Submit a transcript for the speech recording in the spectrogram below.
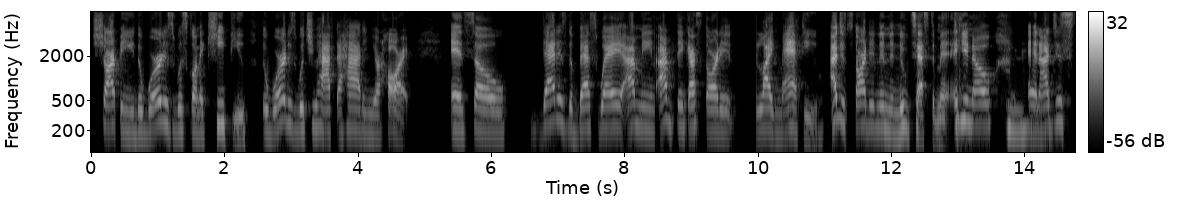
sharpen you. The Word is what's going to keep you. The Word is what you have to hide in your heart. And so, that is the best way. I mean, I think I started like Matthew. I just started in the New Testament, you know, mm-hmm. and I just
